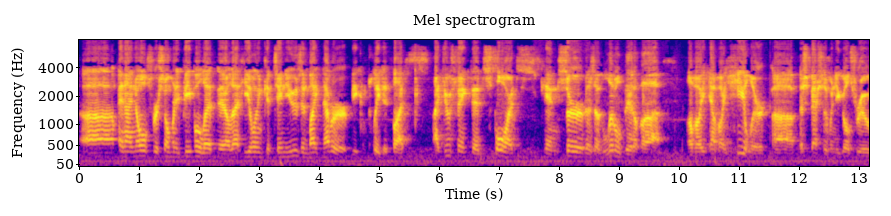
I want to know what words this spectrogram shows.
Uh, and I know for so many people that you know that healing continues and might never be completed. But I do think that sports can serve as a little bit of a of a, of a healer, uh, especially when you go through,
